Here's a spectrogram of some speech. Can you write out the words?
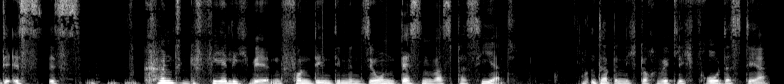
Es, es könnte gefährlich werden von den Dimensionen dessen, was passiert. Und da bin ich doch wirklich froh, dass der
